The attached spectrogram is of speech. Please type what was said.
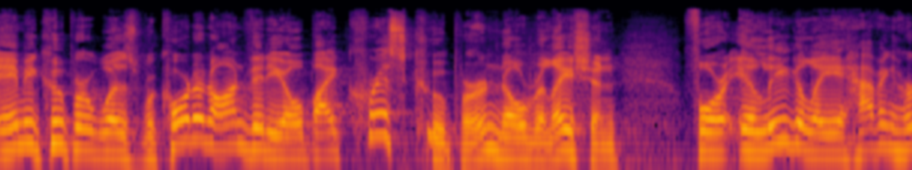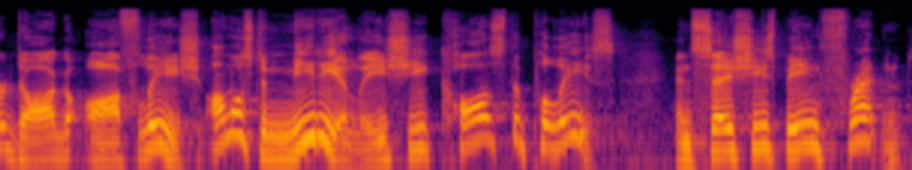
Amy Cooper was recorded on video by Chris Cooper, no relation, for illegally having her dog off leash. Almost immediately, she calls the police and says she's being threatened.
